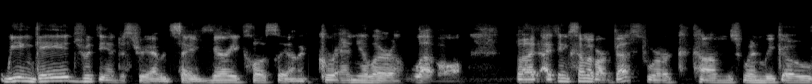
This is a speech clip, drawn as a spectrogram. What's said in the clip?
we engage with the industry, I would say, very closely on a granular level. But I think some of our best work comes when we go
